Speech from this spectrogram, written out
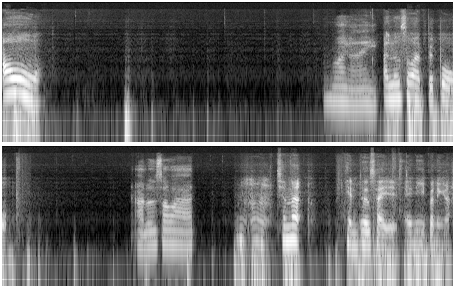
เอ้าว่าไงอรุณสวัสดิ์ไปโปะอรุณสวัสดิ์อืมอืมฉันอะเห็นเธอใส่ไอ้นี่ปะเนี่ย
